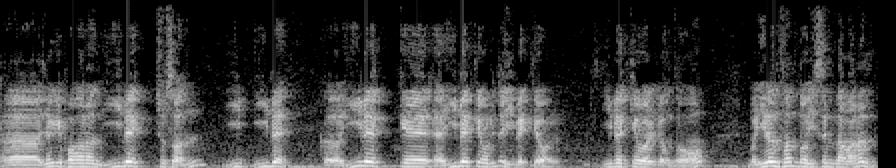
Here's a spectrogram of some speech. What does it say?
어, 여기 보면은 200주선, 200, 그 200개, 200개월이죠, 200개월. 200개월 정도. 뭐 이런 선도 있습니다만은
